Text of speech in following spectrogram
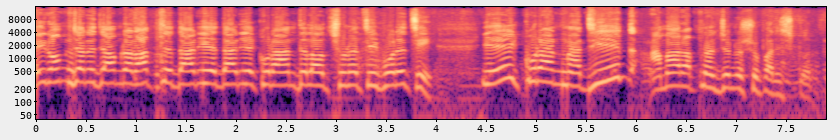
এই রমজানে যে আমরা রাত্রে দাঁড়িয়ে দাঁড়িয়ে কোরআন তেলাওয়াত শুনেছি, পড়েছি, এই কোরআন মাজিদ আমার আপনার জন্য সুপারিশ করবে।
